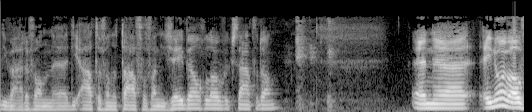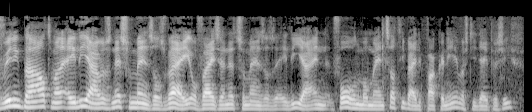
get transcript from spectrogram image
Die, waren van, uh, die aten van de tafel van Izebel, geloof ik, staat er dan. En uh, enorme overwinning behaald, maar Elia was net zo'n mens als wij, of wij zijn net zo'n mens als Elia. En het volgende moment zat hij bij de pakken neer, was hij depressief.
